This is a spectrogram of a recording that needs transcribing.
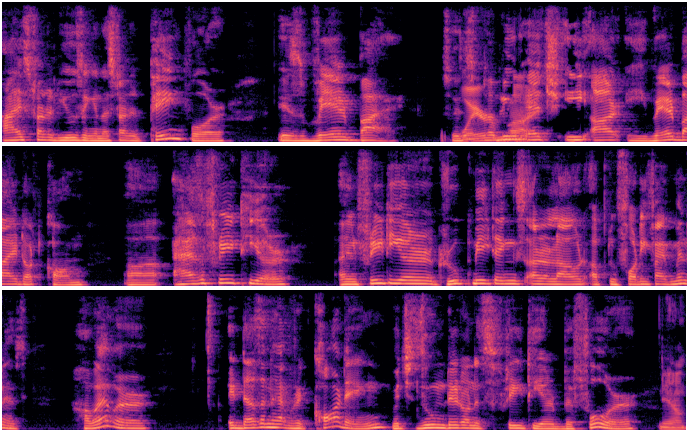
I started using and I started paying for is Whereby. So it's. W H E R E whereby.com uh, has a free tier. And free tier group meetings are allowed up to 45 minutes. However, it doesn't have recording, which Zoom did on its free tier before. Yeah.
